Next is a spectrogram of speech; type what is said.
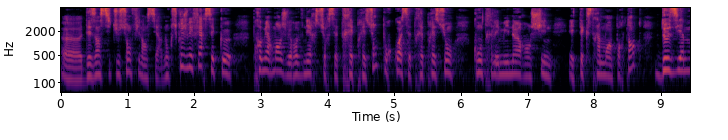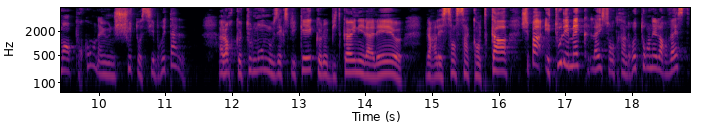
euh, des institutions financières. Donc ce que je vais faire, c'est que premièrement, je vais revenir sur cette répression, pourquoi cette répression contre les mineurs en Chine est extrêmement importante? Deuxièmement, pourquoi on a eu une chute aussi brutale? Alors que tout le monde nous expliquait que le Bitcoin, il allait euh, vers les 150K, je sais pas, et tous les mecs, là, ils sont en train de retourner leur veste,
